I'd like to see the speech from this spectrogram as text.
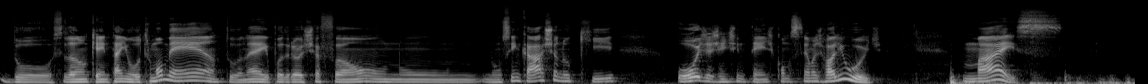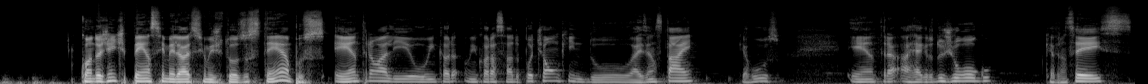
do Cidadão Kane estar em outro momento, né? E o Poderoso Chefão não, não se encaixa no que hoje a gente entende como cinema de Hollywood. Mas quando a gente pensa em melhores filmes de todos os tempos, entram ali o, Encora- o Encoraçado Potemkin, do Eisenstein, que é russo. Entra A Regra do Jogo, que é francês.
